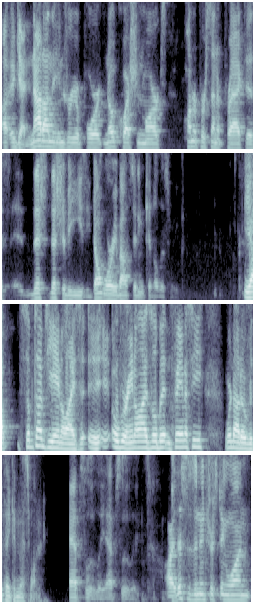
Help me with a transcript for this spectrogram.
Uh, again, not on the injury report, no question marks, 100% at practice. This this should be easy. Don't worry about sitting Kittle this week. Yep. Sometimes you analyze it, overanalyze a little bit in fantasy. We're not overthinking this one. Absolutely, absolutely. All right, this is an interesting one.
